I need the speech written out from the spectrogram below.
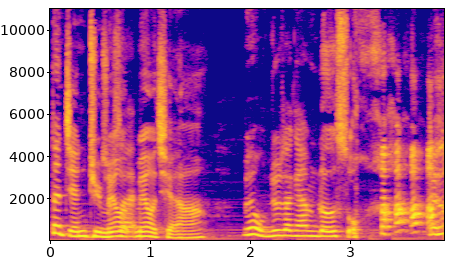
但检举没有没有钱啊。没有，我们就在跟他们勒索，就是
